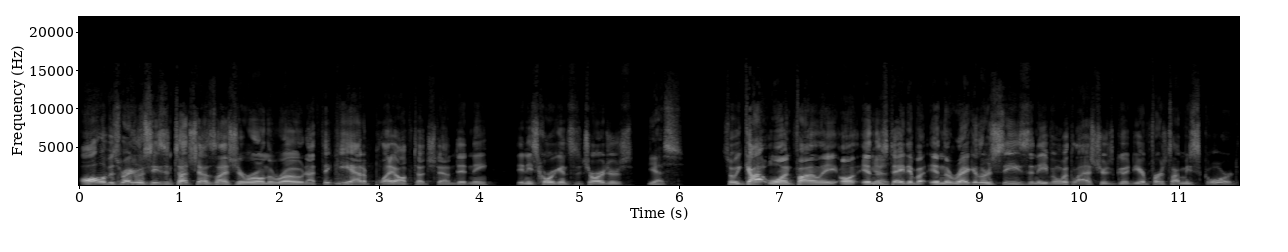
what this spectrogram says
All of his regular season touchdowns last year were on the road. I think he had a playoff touchdown, didn't he? Didn't he score against the Chargers? Yes. So he got one finally on, in the stadium, but in the regular season, even with last year's good year, first time he scored.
